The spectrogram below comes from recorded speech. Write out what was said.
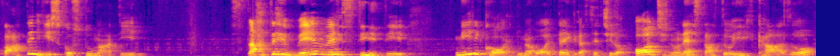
fate gli scostumati. State ben vestiti. Mi ricordo una volta, e grazie al cielo, oggi non è stato il caso,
